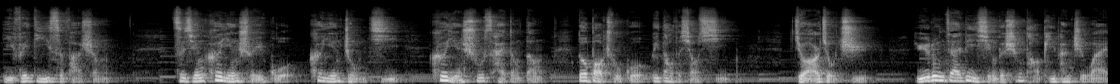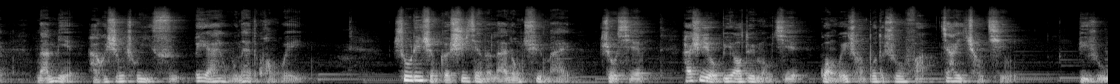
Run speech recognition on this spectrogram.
已非第一次发生，此前科研水果、科研种鸡、科研蔬菜等等都爆出过被盗的消息。久而久之，舆论在例行的声讨批判之外，难免还会生出一丝悲哀无奈的况味。梳理整个事件的来龙去脉，首先。还是有必要对某些广为传播的说法加以澄清，比如，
